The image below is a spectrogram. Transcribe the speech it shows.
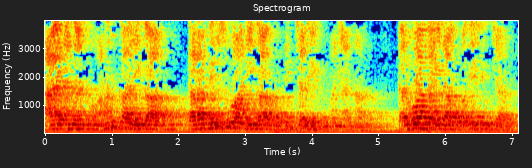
ఆయన నన్ను అహంకారిగా తల బిరుసువానిగా పుట్టించలేదు అని అన్నారు. తరువాత ఇలా ఉపదేశించారు.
